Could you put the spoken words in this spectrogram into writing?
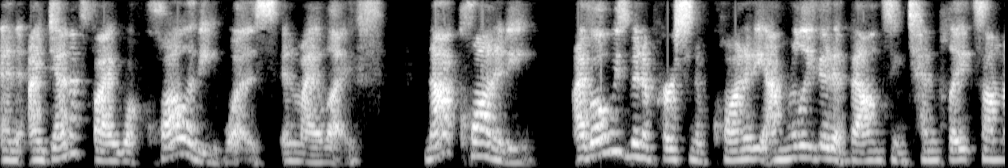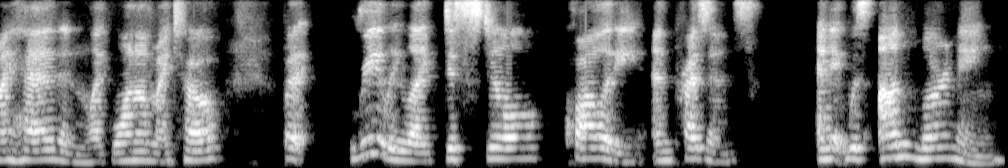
and identify what quality was in my life, not quantity. I've always been a person of quantity. I'm really good at balancing 10 plates on my head and like one on my toe, but really like distill quality and presence. And it was unlearning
